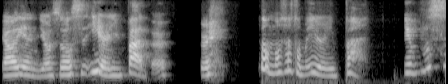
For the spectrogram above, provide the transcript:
表演有时候是一人一半的。对，这种东西怎么一人一半？也不是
